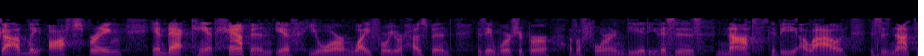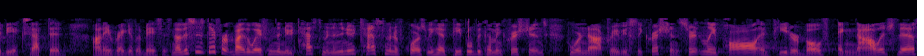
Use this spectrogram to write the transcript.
godly offspring, and that can't happen if your wife or your husband is a worshiper of a foreign deity. This is not to be allowed. This is not to be accepted on a regular basis. Now, this is different, by the way, from the New Testament. In the New Testament, of course, we have people becoming Christians who were not previously Christians. Certainly, Paul and Peter both acknowledge this,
